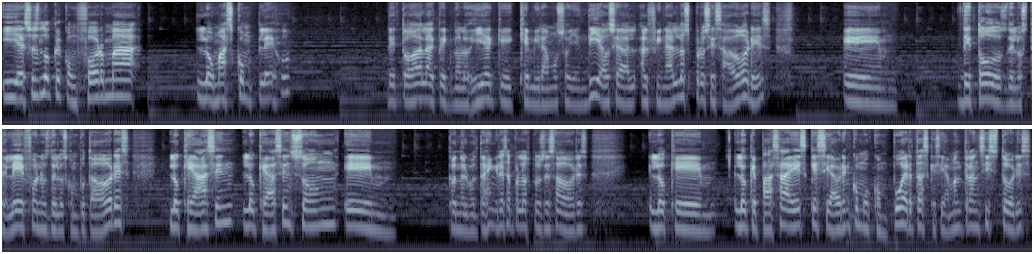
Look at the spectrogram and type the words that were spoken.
Y eso es lo que conforma lo más complejo de toda la tecnología que, miramos hoy en día. O sea, al, final los procesadores eh, de todos, de los teléfonos, de los computadores, lo que hacen, lo que hacen son, em, cuando el voltaje ingresa por los procesadores, lo que, lo que pasa es que se abren como compuertas que se llaman transistores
